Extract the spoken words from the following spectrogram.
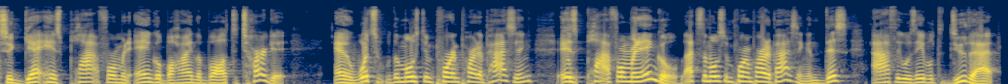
to get his platform and angle behind the ball to target. And what's the most important part of passing is platform and angle. That's the most important part of passing. And this athlete was able to do that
